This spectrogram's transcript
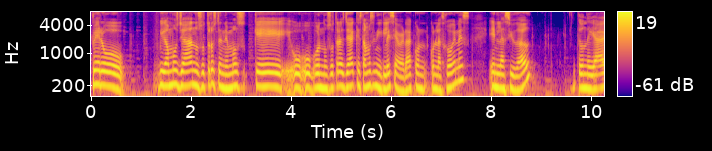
pero, digamos, ya nosotros tenemos que, o, nosotras ya que estamos en iglesia, ¿verdad? Con, con las jóvenes en la ciudad, donde ya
